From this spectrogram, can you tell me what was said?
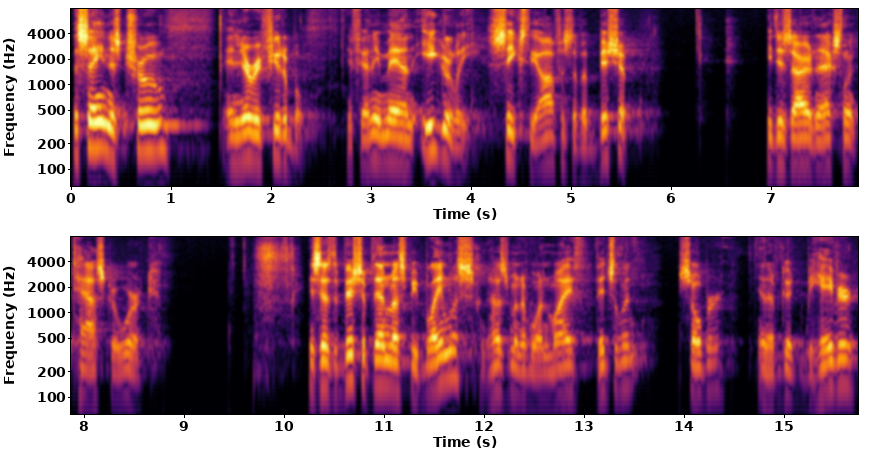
The saying is true and irrefutable. If any man eagerly seeks the office of a bishop, he desires an excellent task or work. He says the bishop then must be blameless, husband of one wife, vigilant, sober, and of good behavior,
